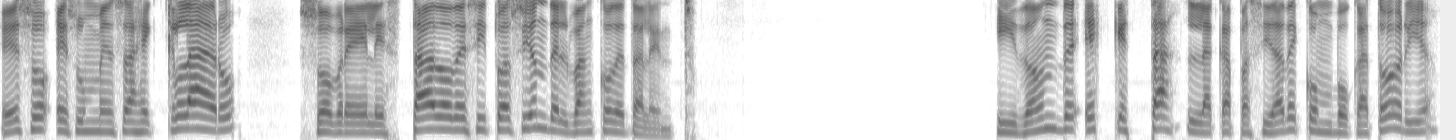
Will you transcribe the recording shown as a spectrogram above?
eso es un mensaje claro sobre el estado de situación del banco de talento. ¿Y dónde es que está la capacidad de convocatoria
